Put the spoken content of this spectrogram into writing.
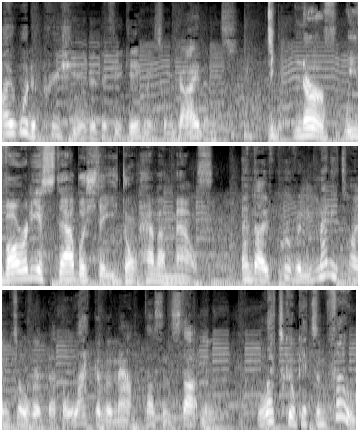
I would appreciate it if you gave me some guidance. D- Nerve, we've already established that you don't have a mouth. And I've proven many times over that the lack of a mouth doesn't stop me. Let's go get some food.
